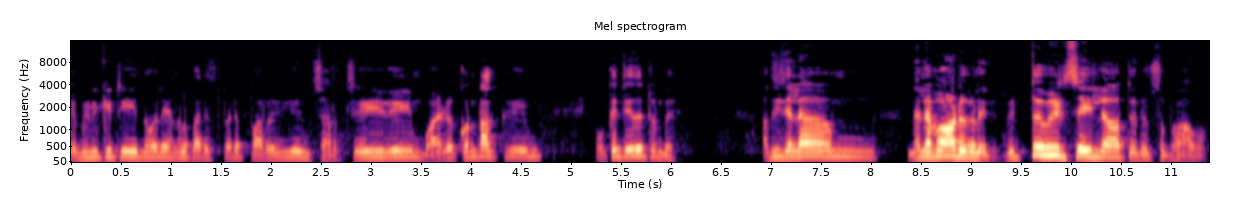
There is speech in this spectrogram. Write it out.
കമ്മ്യൂണിക്കേറ്റ് ചെയ്യുന്ന പോലെ ഞങ്ങൾ പരസ്പരം പറയുകയും ചർച്ച ചെയ്യുകയും വഴക്കുണ്ടാക്കുകയും ഒക്കെ ചെയ്തിട്ടുണ്ട്. അത് ചില നിലപാടുകളിൽ വിട്ടുവീഴ്ചയില്ലാത്തൊരു സ്വഭാവം.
